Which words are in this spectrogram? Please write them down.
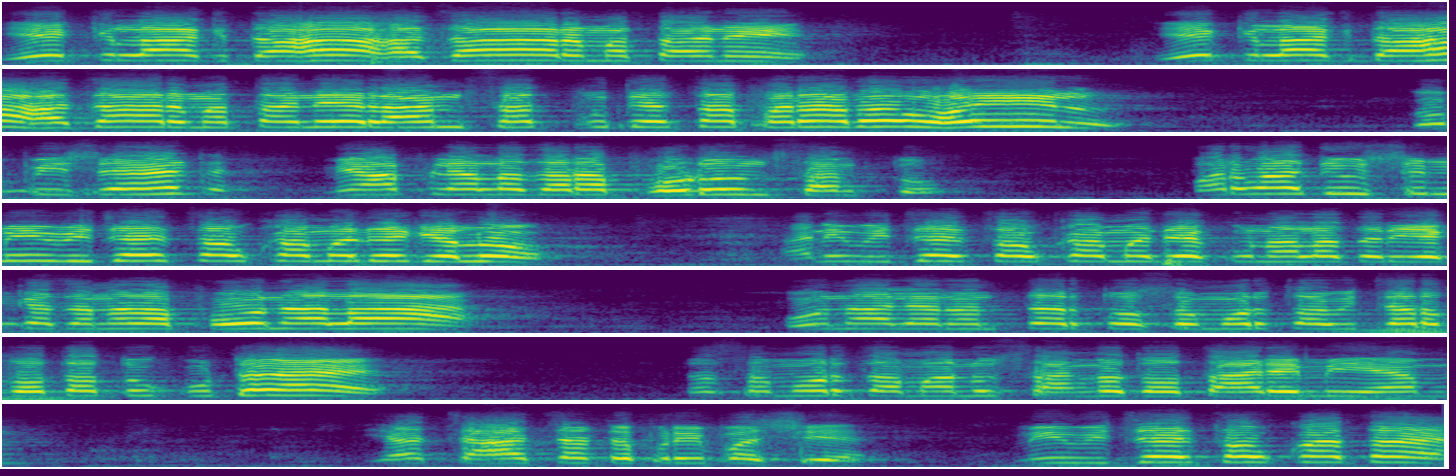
एक लाख दहा हजार मताने एक लाख दहा हजार मताने राम सातपुतेचा पराभव होईल. गोपी शेठ मी आपल्याला जरा फोडून सांगतो. परवा दिवशी मी विजय चौकामध्ये गेलो आणि विजय चौकामध्ये कुणाला तरी एका जणाला फोन आला. फोन आल्यानंतर तो समोरचा विचारत होता तू कुठं आहे? तर समोरचा माणूस सांगत होता अरे मी एम या चहाच्या टपरीपाशी. आहे मी विजय चौकात आहे.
